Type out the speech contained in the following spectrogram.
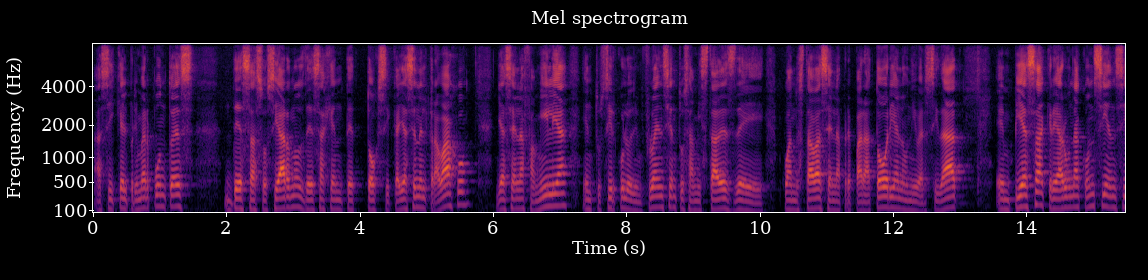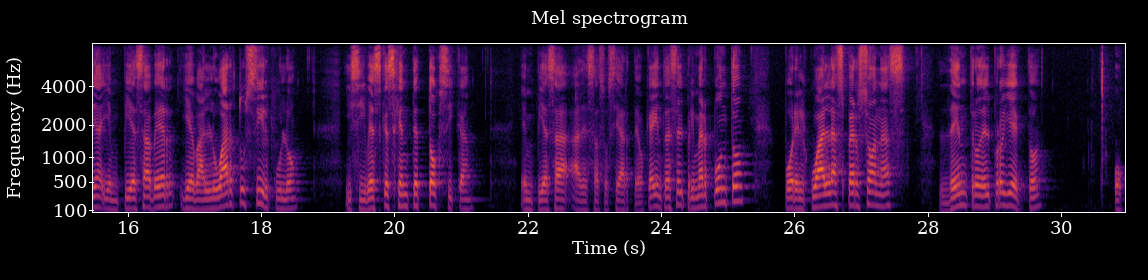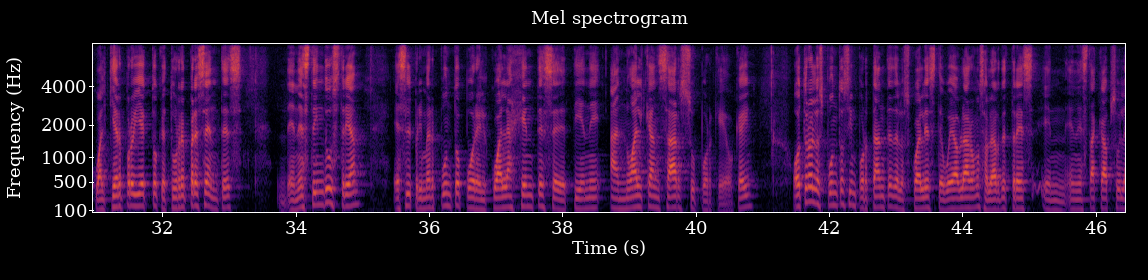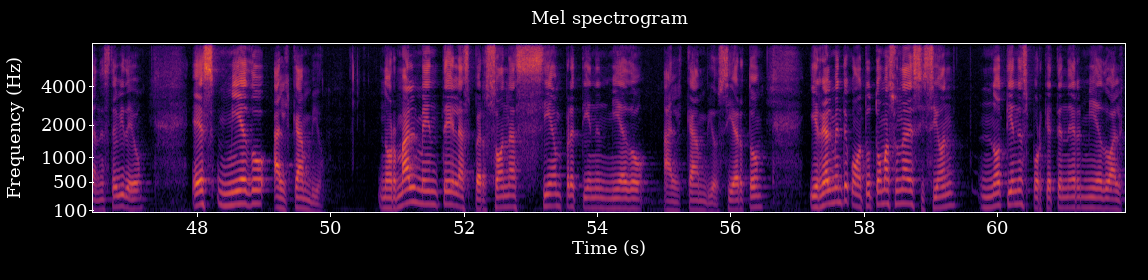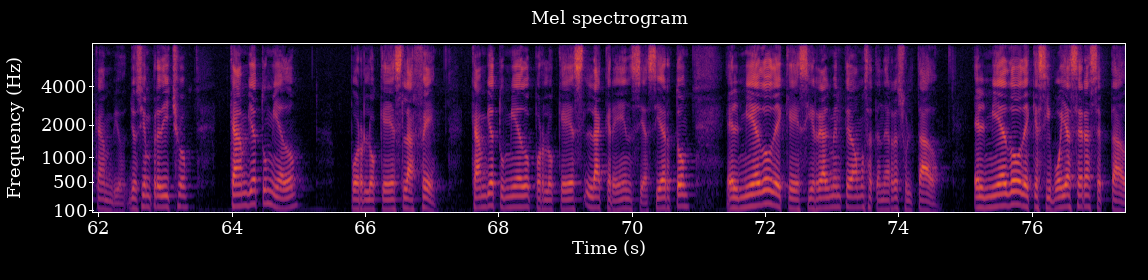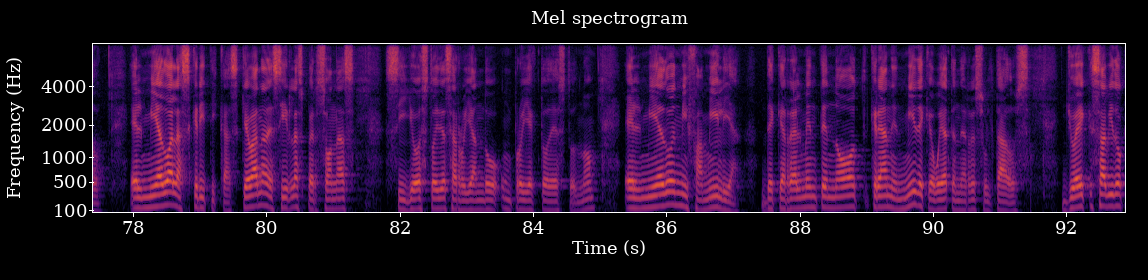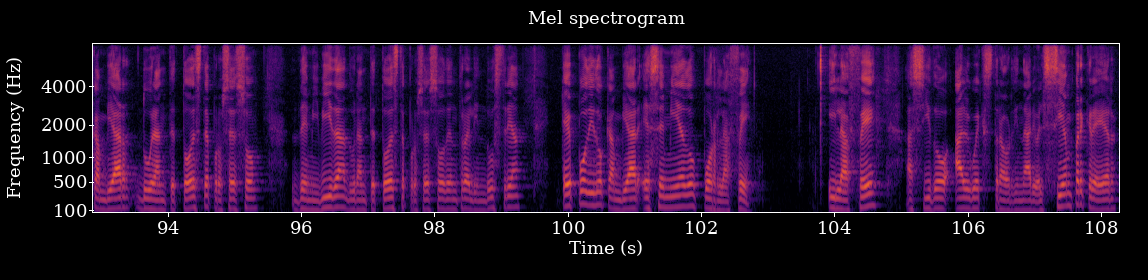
Así que el primer punto es desasociarnos de esa gente tóxica, ya sea en el trabajo, ya sea en la familia, en tu círculo de influencia, en tus amistades de cuando estabas en la preparatoria, en la universidad. Empieza a crear una conciencia y empieza a ver y evaluar tu círculo. Y si ves que es gente tóxica, empieza a desasociarte, ¿ok? Entonces el primer punto por el cual las personas dentro del proyecto o cualquier proyecto que tú representes en esta industria es el primer punto por el cual la gente se detiene a no alcanzar su porqué, ¿ok? Otro de los puntos importantes de los cuales te voy a hablar, vamos a hablar de tres en, en esta cápsula, en este video, es miedo al cambio. Normalmente las personas siempre tienen miedo al cambio, ¿cierto? Y realmente cuando tú tomas una decisión, no tienes por qué tener miedo al cambio. Yo siempre he dicho, cambia tu miedo por lo que es la fe. Cambia tu miedo por lo que es la creencia, ¿cierto? El miedo de que si realmente vamos a tener resultado. El miedo de que si voy a ser aceptado. El miedo a las críticas. ¿Qué van a decir las personas si yo estoy desarrollando un proyecto de estos, no? El miedo en mi familia de que realmente no crean en mí de que voy a tener resultados. Yo he sabido cambiar durante todo este proceso de mi vida, durante todo este proceso dentro de la industria, he podido cambiar ese miedo por la fe. Y la fe ha sido algo extraordinario. El siempre creer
